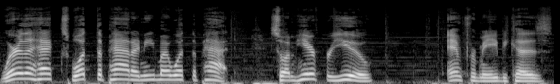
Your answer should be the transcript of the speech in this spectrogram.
Where the heck's What the Pat? I need my What the Pat. So I'm here for you and for me because,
